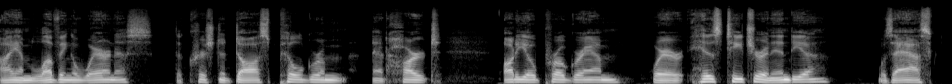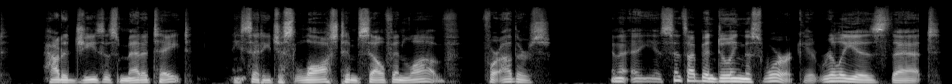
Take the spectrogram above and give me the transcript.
I am loving awareness, the Krishna Das Pilgrim at Heart audio program where his teacher in India was asked, How did Jesus meditate? And he said he just lost himself in love for others. And uh, since I've been doing this work, it really is that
